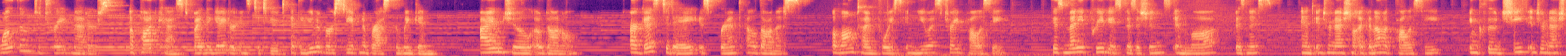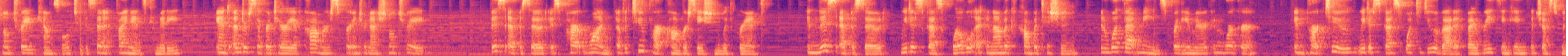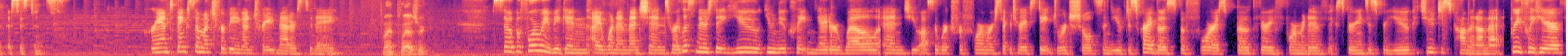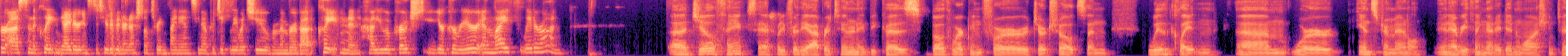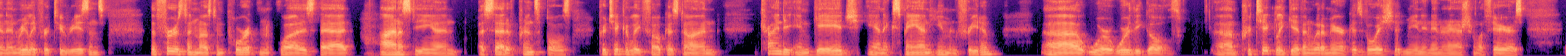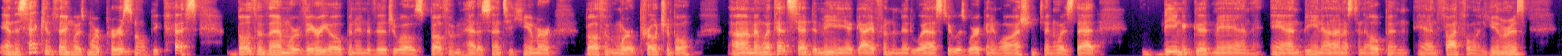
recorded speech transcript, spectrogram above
Welcome to Trade Matters, a podcast by the Yeutter Institute at the University of Nebraska Lincoln. I'm Jill O'Donnell. Our guest today is Grant Aldonas, a longtime voice in U.S. trade policy. His many previous positions in law, business, and international economic policy include Chief International Trade Counsel to the Senate Finance Committee and Undersecretary of Commerce for International Trade. This episode is part one of a two part conversation with Grant in this episode, we discuss global economic competition and what that means for the American worker. In part two, we discuss what to do about it by rethinking adjustment assistance. Grant, thanks so much for being on Trade Matters today. My pleasure. So before we begin, I want to mention to our listeners that you you knew Clayton Yeutter well, and you also worked for former Secretary of State George Shultz, and you've described those before as both very formative experiences for you. Could you just comment on that briefly here for us in the Clayton Yeutter Institute of International Trade and Finance? You know, particularly what you remember about Clayton and how you approached your career and life later on. Uh, Jill, thanks actually for the opportunity because both working for George Shultz and with Clayton um, were instrumental in everything that I did in Washington, and really for two reasons. The first and most important was that honesty and a set of principles, particularly focused on trying to engage and expand human freedom, uh, were worthy goals, um, particularly given what America's voice should mean in international affairs. And the second thing was more personal because both of them were very open individuals. Both of them had a sense of humor. Both of them were approachable. Um, and what that said to me, a guy from the Midwest who was working in Washington, was that being a good man and being honest and open and thoughtful and humorous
